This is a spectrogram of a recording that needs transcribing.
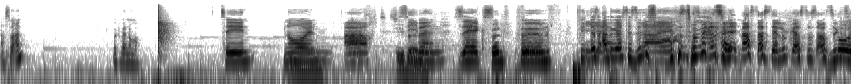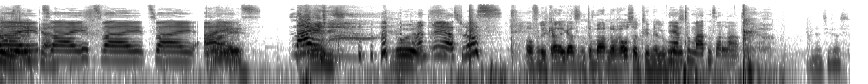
Hast du an? Okay, warte nochmal. Zehn, neun, acht, Sieben. sieben, sechs, Fünf. fünf, vier. vier, Das andere ist der Sinn, drei, dass du mir das mitmachst, dass der Lukas das auch synchronisieren Zwei, kann. zwei, zwei, zwei, Drei. eins. Nein! Eins. Null. Andreas, Schluss! Hoffentlich kann er die ganzen Tomaten noch raussortieren, der Wir haben Lukas. Tomatensalat. Wie nennt sie das?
